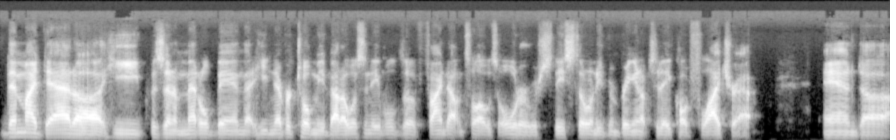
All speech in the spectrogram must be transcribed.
then my dad, uh, he was in a metal band that he never told me about. I wasn't able to find out until I was older, which they still don't even bring it up today, called Flytrap. And uh,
